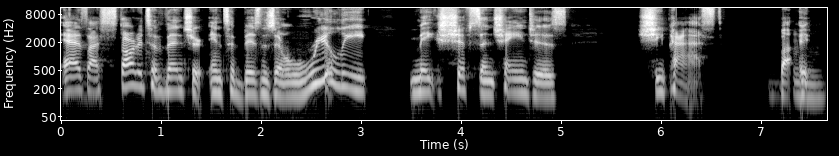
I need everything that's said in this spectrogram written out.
as I started to venture into business and really make shifts and changes, she passed. But it, Mhm.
